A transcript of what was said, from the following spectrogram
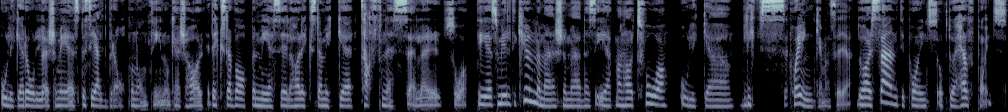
olika roller som är speciellt bra på någonting. De kanske har ett extra vapen med sig eller har extra mycket toughness eller så. Det som är lite kul med Mansion of Madness är att man har två olika livspoäng kan man säga. Du har sanity points och du har health points.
